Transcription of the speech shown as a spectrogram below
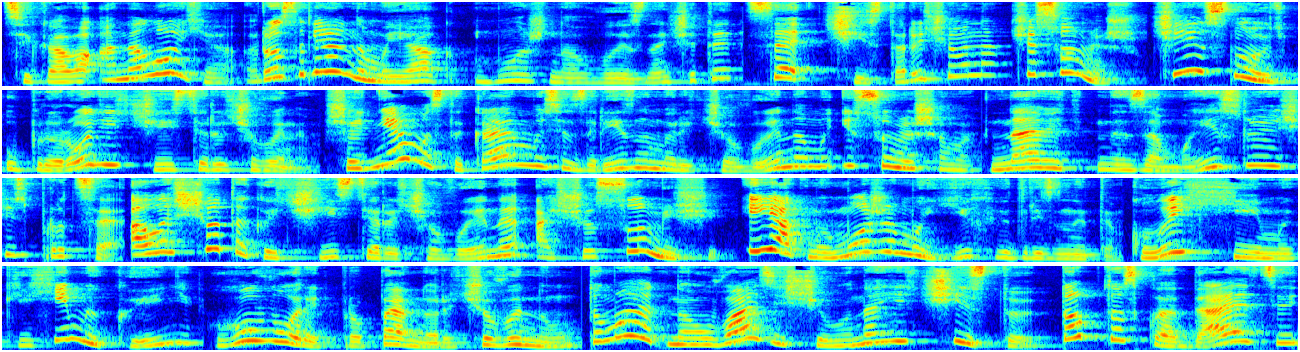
Цікава аналогія. Розглянемо, як можна визначити, це чиста речовина чи суміш. Чи існують у природі чисті речовини? Щодня ми стикаємося з різними речовинами і сумішами, навіть не замислюючись про це. Але що таке чисті речовини, а що суміші? І як ми можемо їх відрізнити? Коли хімики, хімікині говорять про певну речовину, то мають на увазі, що вона є чистою, тобто складається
